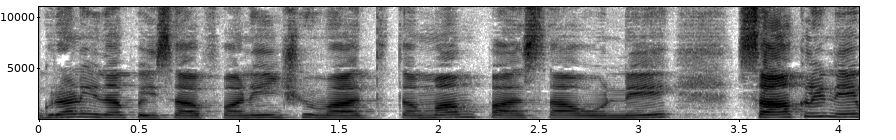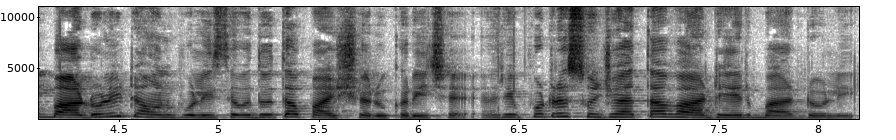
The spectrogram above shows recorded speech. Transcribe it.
ઉઘરાણીના પૈસા આપવાની જ વાત તમામ પાસાઓને સાંકળીને બારડોલી ટાઉન પોલીસે વધુ તપાસ શરૂ કરી છે. રિપોર્ટર સુજાતા વાઢેર, બારડોલી.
